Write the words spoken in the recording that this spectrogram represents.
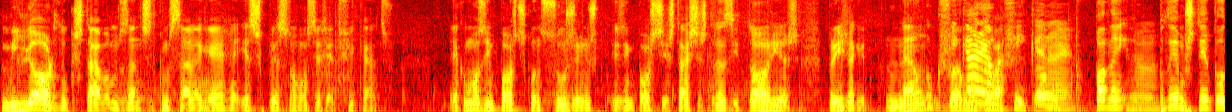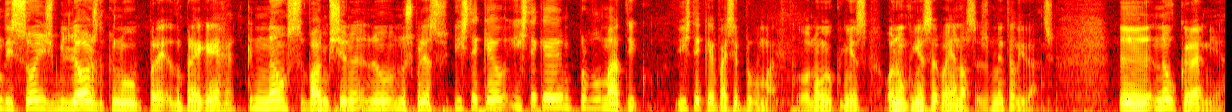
melhor do que estávamos antes de começar a guerra, esses preços não vão ser retificados. É como os impostos, quando surgem os, os impostos e as taxas transitórias, para isto, aquilo. Não o que vão ficar acabar. É o que fica, não, é? podem, não. Podemos ter condições melhores do que no pré-guerra, pré que não se vai mexer no, nos preços. Isto é, que é, isto é que é problemático. Isto é que vai ser problemático. Ou não eu conheço, ou não conheça bem as nossas mentalidades. Uh, na Ucrânia,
